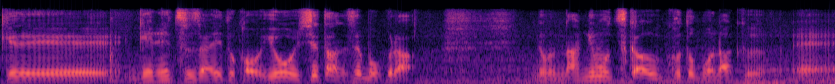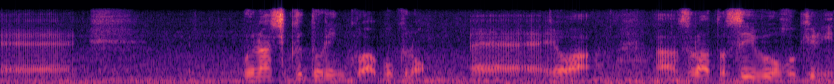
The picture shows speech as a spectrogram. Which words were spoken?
解熱剤とかを用意してたんですね、僕ら。でも何も使うこともなく、えー、虚しくドリンクは僕の、えー、要はあその後水分補給に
